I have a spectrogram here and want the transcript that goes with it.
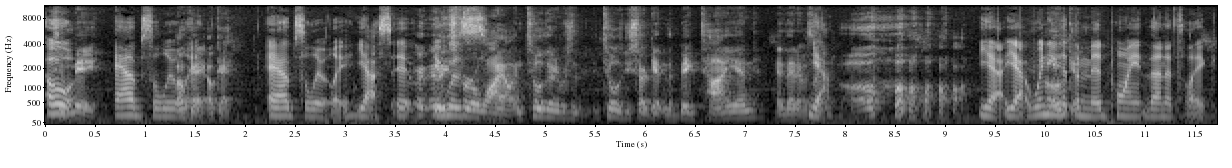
oh to me. absolutely Okay, okay. absolutely yes it At it least was for a while until there was until you start getting the big tie-in, and then it was Yeah. like, oh, Yeah, yeah. When you hit the midpoint, then it's like,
